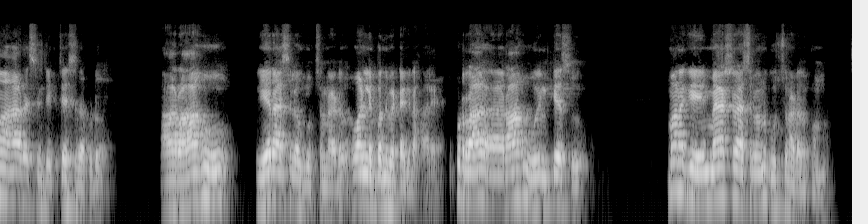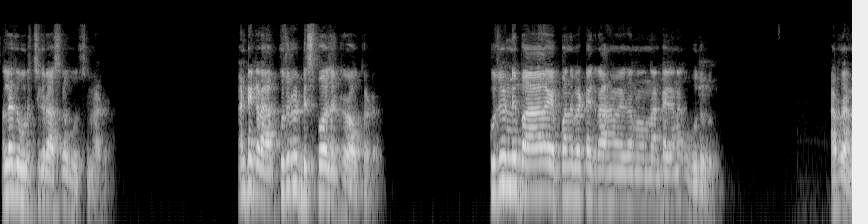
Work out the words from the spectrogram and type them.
మహాదశని చెక్ చేసేటప్పుడు ఆ రాహు ఏ రాశిలో కూర్చున్నాడు వాళ్ళు ఇబ్బంది పెట్టే గ్రహాలే. ఇప్పుడు రా రాహు ఇన్ కేసు మనకి మేష రాశిలోనే కూర్చున్నాడు అనుకున్నాం లేదా వృచ్చిక రాశిలో కూర్చున్నాడు. అంటే ఇక్కడ కుజుడు డిస్పాజిటర్ అవుతాడు. కుజుడిని బాగా ఇబ్బంది పెట్టే గ్రహం ఏదైనా ఉందంటే కనుక బుధుడు. అర్థం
